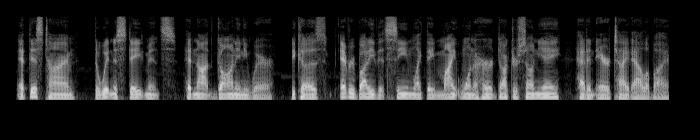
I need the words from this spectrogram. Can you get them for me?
At this time, the witness statements had not gone anywhere because everybody that seemed like they might want to hurt Dr. Sonnier had an airtight alibi.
